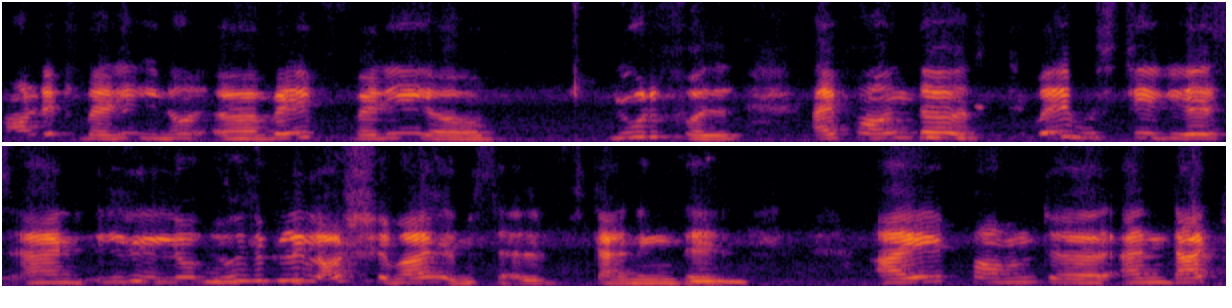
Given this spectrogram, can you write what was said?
found it very you know uh, very very uh, beautiful. I found the very mysterious and he, lo- he was like Lord Shiva himself standing there. Mhm. I found uh, and that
